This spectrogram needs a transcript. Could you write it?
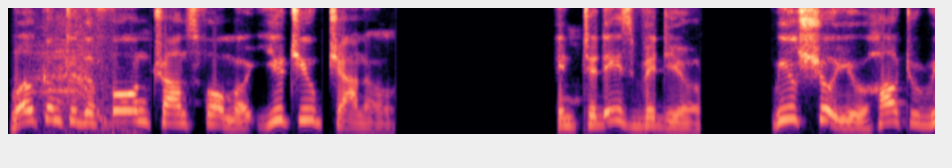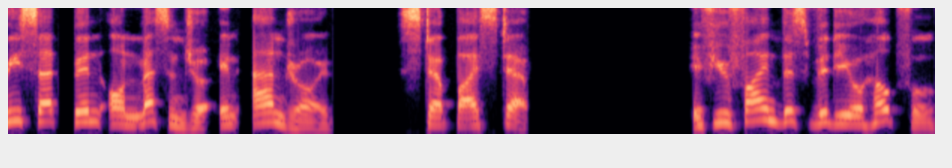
Welcome to the Phone Transformer YouTube channel. In today's video, we'll show you how to reset PIN on Messenger in Android, step by step. If you find this video helpful,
